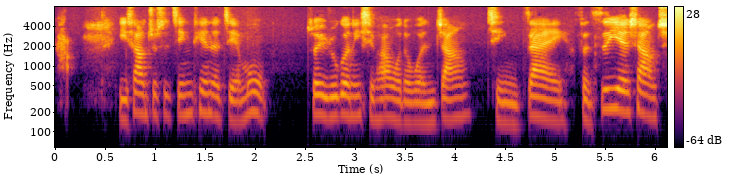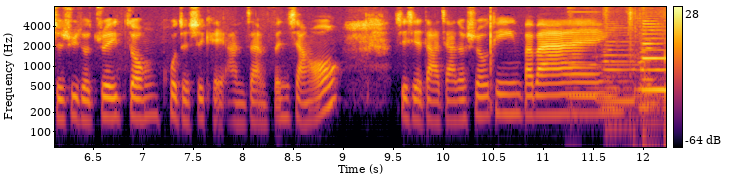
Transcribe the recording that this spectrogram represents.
好，以上就是今天的节目。所以，如果你喜欢我的文章，请在粉丝页上持续的追踪，或者是可以按赞分享哦。谢谢大家的收听，拜拜。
